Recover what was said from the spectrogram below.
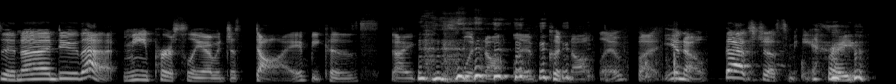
and I'd do that. Me personally, I would just die because I would not live, could not live. But you know, that's just me. right?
